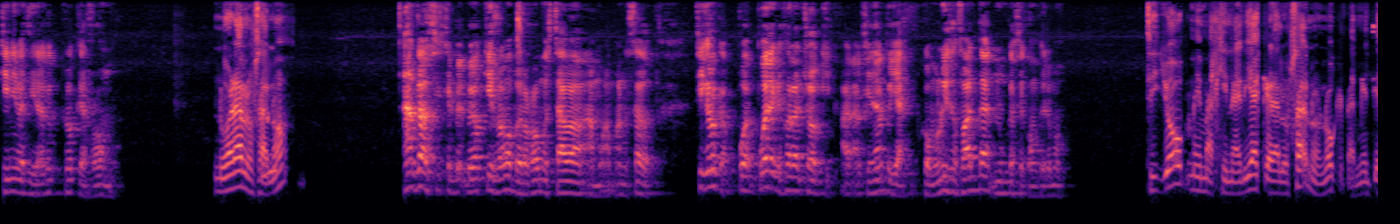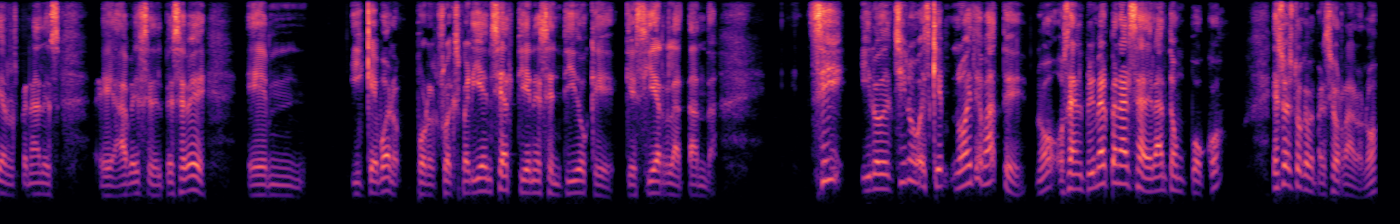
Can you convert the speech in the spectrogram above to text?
¿Quién iba a tirar? Creo que Romo. ¿No era Lozano? Ah, claro, sí, que veo aquí Romo, pero Romo estaba amonestado. Sí, creo que puede, que fuera Chucky. Al, final, pues ya, como no hizo falta, nunca se confirmó. Sí, yo me imaginaría que era Lozano, ¿no? Que también tiene los penales eh, a veces del PCB. Em, y que, bueno, por su experiencia tiene sentido que, cierre la tanda. Sí, y lo del chino es que no hay debate, ¿no? O sea, en el primer penal se adelanta un poco. Eso es lo que me pareció raro, ¿no?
